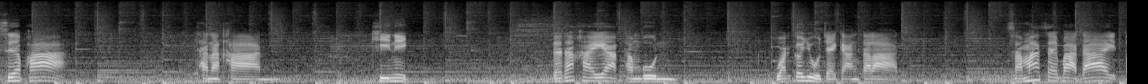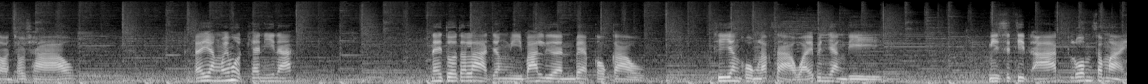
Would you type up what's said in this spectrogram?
เสื้อผ้า ธนาคาร คลินิกแต่ถ้าใครอยากทำบุญ วัดก็อยู่ใจกลางตลาด สามารถใส่บาตรได้ตอนเช้าๆ และยังไม่หมดแค่นี้นะ ในตัวตลาดยังมีบ้านเรือนแบบเก่าๆ ที่ยังคงรักษาไว้เป็นอย่างดี มีสตรีทอาร์ตร่วมสมัย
